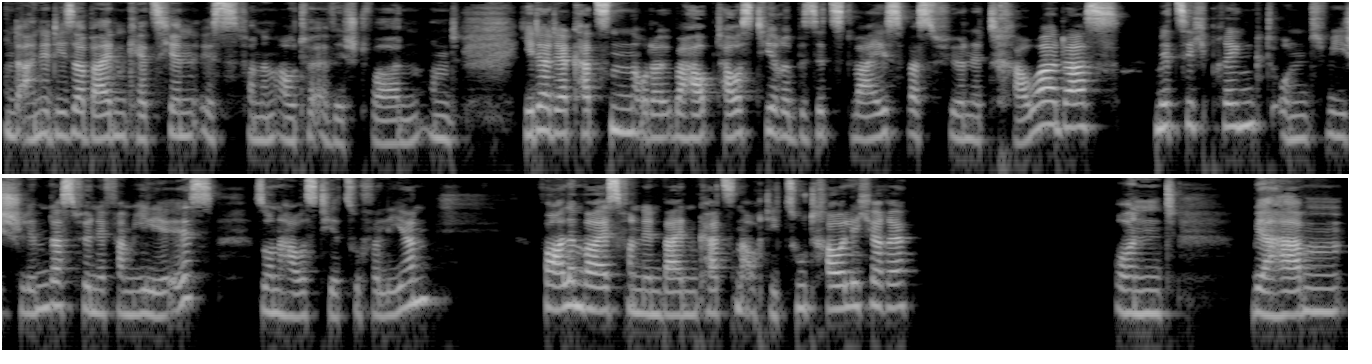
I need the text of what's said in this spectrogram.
Und eine dieser beiden Kätzchen ist von einem Auto erwischt worden. Und jeder, der Katzen oder überhaupt Haustiere besitzt, weiß, was für eine Trauer das mit sich bringt und wie schlimm das für eine Familie ist, so ein Haustier zu verlieren. Vor allem war es von den beiden Katzen auch die zutraulichere. Und wir haben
